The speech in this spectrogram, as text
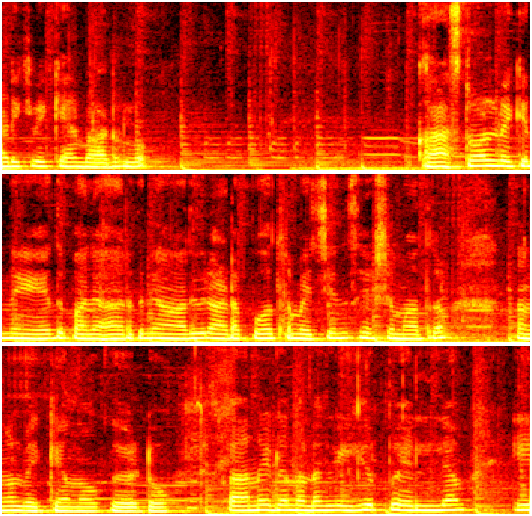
അടുക്കി വെക്കാൻ പാടുള്ളൂ. കാസ്ട്രോൾ വെക്കുന്ന ഏത് പലഹാരത്തിനും ആദ്യം ഒരു അടപ്പുപാത്രം വെച്ചതിന് ശേഷം മാത്രം നമ്മൾ വെക്കാൻ നോക്കുക കേട്ടോ. കാരണം ഇല്ലെന്നുണ്ടെങ്കിൽ ഈർപ്പം എല്ലാം ഈ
